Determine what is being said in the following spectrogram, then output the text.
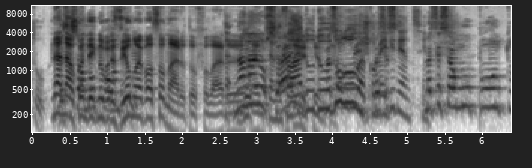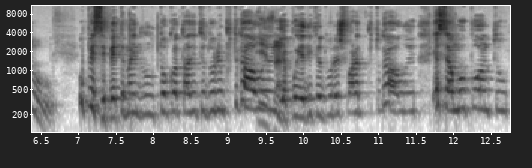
ponto. Não, não, quando digo no Brasil não é Bolsonaro, estou a falar. Não, não, eu sei. Estamos a falar do Lula como é evidente. Sim. Mas esse é o meu ponto. O PCP também lutou contra a ditadura em Portugal Exato. e apoia ditaduras fora de Portugal. Esse é o meu ponto.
